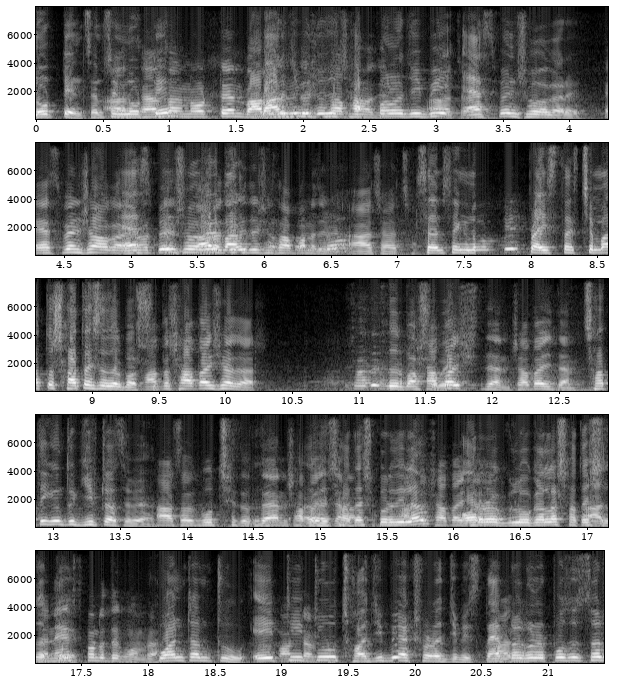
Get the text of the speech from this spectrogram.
Note 10 Samsung Note 10 Samsung Note 10 12 GB. 256 GB S সহকারে। এসপেন সহকারে এসপেন সহকারে 12 256 জিবি। আচ্ছা আচ্ছা। স্যামসাং নোট 10 প্রাইস থাকছে মাত্র 27500 মাত্র 27000 দেন দেন। সাথে কিন্তু গিফট আছে ভাইয়া। আচ্ছা বুঝছি তো দেন সাতাইশ দেন। সাতাশ করে দিলাম। আচ্ছা, 27 অর হাজার। গ্লো কালার সাতাশ আচ্ছা নেক্সট কোনটা দেখব আমরা। কোয়ান্টাম স্ন্যাপড্রাগনের প্রসেসর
